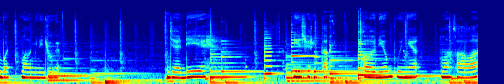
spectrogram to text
buat malam ini juga. Jadi dia cerita kalau dia punya masalah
